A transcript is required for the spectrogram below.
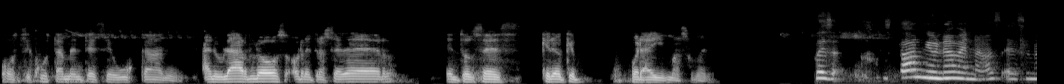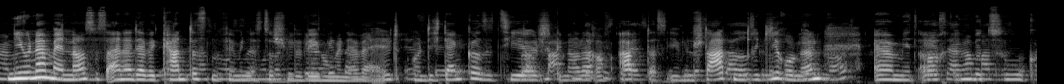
O si justamente se buscan anularlos o retroceder. Entonces, creo que por ahí más o menos. Pues justo Ni Una Menos ist Ni Una Menos ist eine der bekanntesten feministischen Bewegungen der Welt. und ich denke, sie zielt genau darauf ab, dass eben Staaten und Regierungen ähm, jetzt auch in Bezug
